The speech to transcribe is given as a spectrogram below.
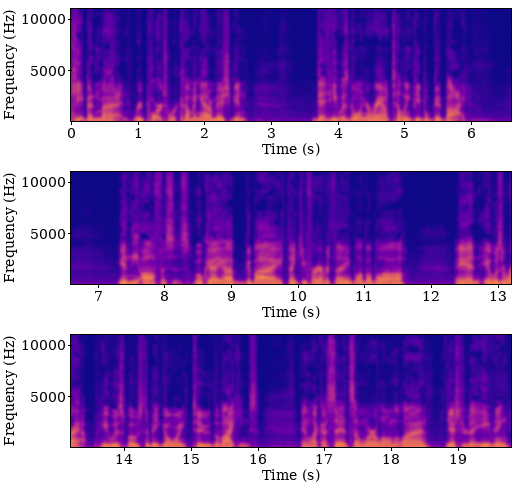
Keep in mind, reports were coming out of Michigan that he was going around telling people goodbye in the offices. Okay, uh, goodbye, thank you for everything, blah blah blah and it was a wrap. He was supposed to be going to the Vikings. And like I said, somewhere along the line yesterday evening,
